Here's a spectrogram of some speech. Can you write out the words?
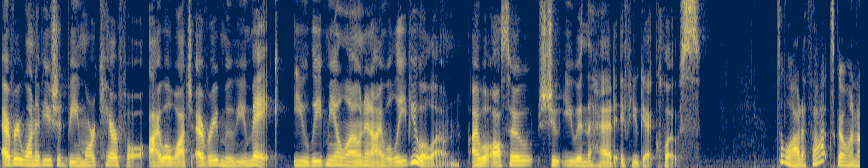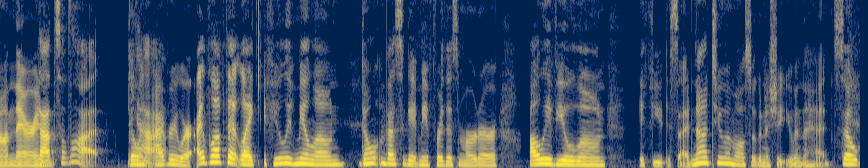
Every one of you should be more careful. I will watch every move you make. You leave me alone, and I will leave you alone. I will also shoot you in the head if you get close. it's a lot of thoughts going on there and That's a lot. going Yeah. everywhere. I love that. Like, if you leave me alone, don't investigate me for this murder. I'll leave you alone. If you decide not to, I'm also going to shoot you in the head. So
